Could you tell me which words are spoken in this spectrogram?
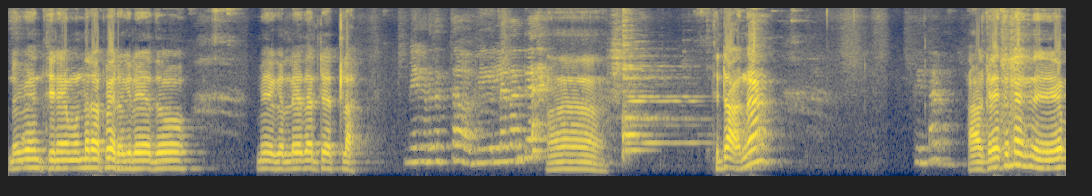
నువ్వేం తినే ముందర పెరగలేదు మిగలేదంటే ఎట్లా? మిగిలి. తింటా తింటాను. ఆకలి అవుతుంది ఏం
